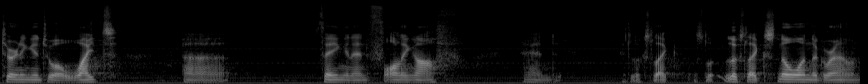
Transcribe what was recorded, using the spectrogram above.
turning into a white uh, thing and then falling off. And it looks like, looks like snow on the ground.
